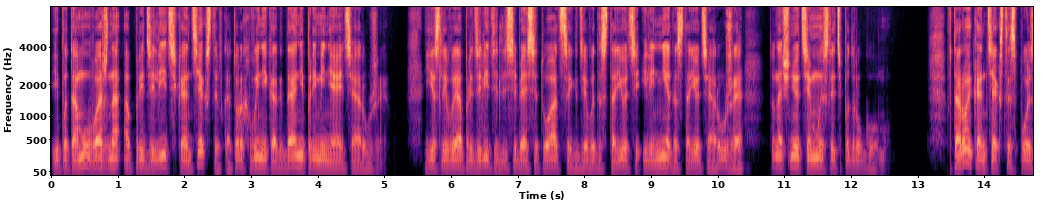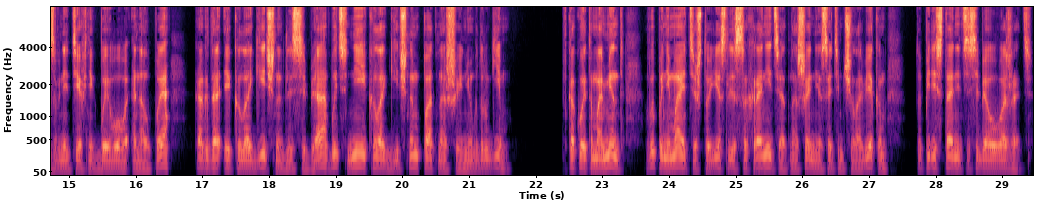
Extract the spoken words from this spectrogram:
И потому важно определить контексты, в которых вы никогда не применяете оружие. Если вы определите для себя ситуации, где вы достаете или не достаете оружие, то начнете мыслить по-другому. Второй контекст использования техник боевого НЛП — когда экологично для себя быть неэкологичным по отношению к другим. В какой-то момент вы понимаете, что если сохраните отношения с этим человеком, то перестанете себя уважать.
